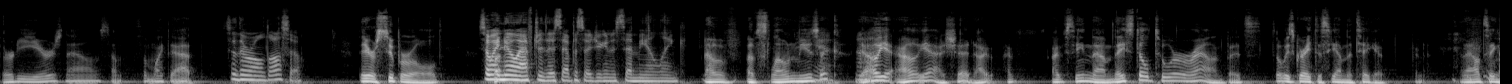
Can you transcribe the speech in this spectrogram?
thirty years now, some, something like that. So they're old also. They are super old. So I know after this episode, you're going to send me a link. of of Sloan music. Yeah. Uh-huh. Oh yeah, oh yeah, I should. I, I've I've seen them. They still tour around, but it's it's always great to see on the ticket announcing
